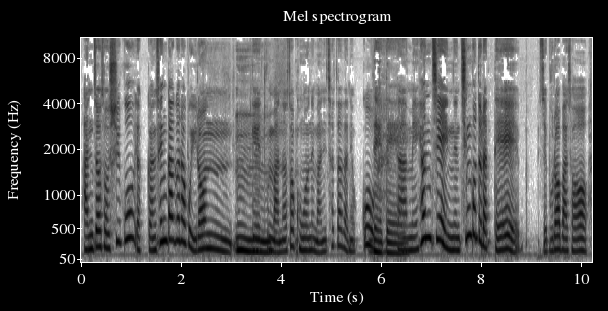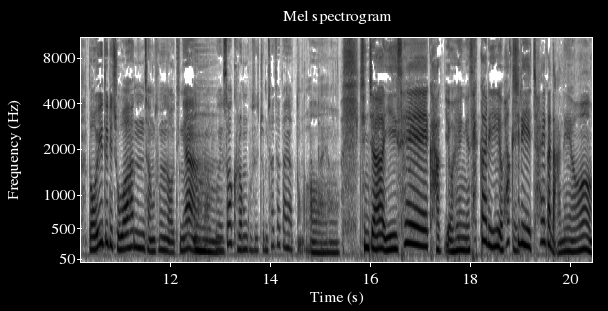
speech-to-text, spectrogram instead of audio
앉아서 쉬고 약간 생각을 하고 이런 음. 게좀 많아서 공원을 많이 찾아다녔고 네네. 그다음에 현지에 있는 친구들한테 이제 물어봐서 너희들이 좋아하는 장소는 어디냐라고 음. 해서 그런 곳을 좀 찾아다녔던 것 같아요. 어, 진짜 이 세 각 여행의 색깔이 확실히 네. 차이가 나네요.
